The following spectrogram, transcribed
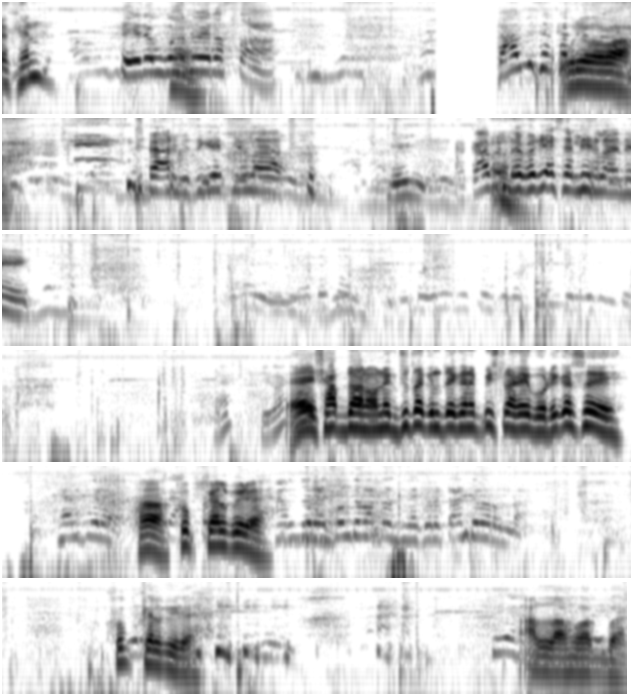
দেখেন। বিসের ওরে বাবা। আর বেশি গে কেলা এই কামে নেবে রে চালি হেলা নে এই সাবধান অনেক জুতা কিন্তু এখানে পিছ লাগাইবো ঠিক আছে? হ্যাঁ খুব খেয়াল কইরা খুব খেয়াল কইরা আল্লাহ আকবার।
